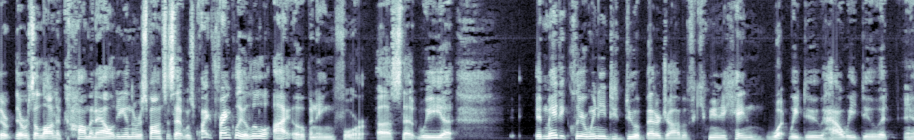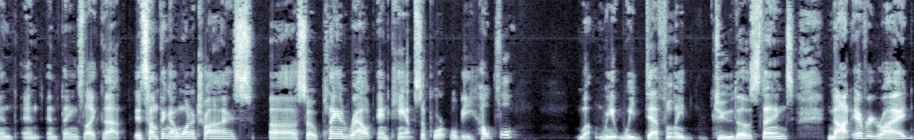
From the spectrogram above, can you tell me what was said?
there, there was a lot of commonality in the responses that was quite frankly a little eye-opening for us that we uh, it made it clear we need to do a better job of communicating what we do how we do it and and and things like that. It's something i want to try uh, so planned route and camp support will be helpful well, we we definitely do those things. Not every ride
